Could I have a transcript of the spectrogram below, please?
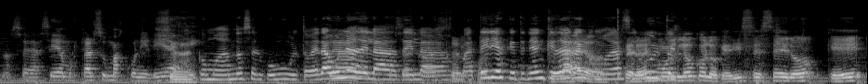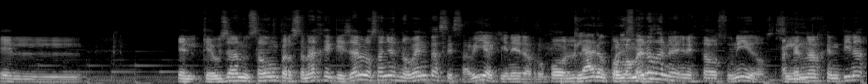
no sé, así de mostrar su masculinidad. Sí. Acomodándose el bulto. Era Claro, una de, las de materias que tenían que dar, acomodarse Pero el es bulto. muy loco lo que dice Cero, que el, el que hayan usado un personaje que ya en los años 90 se sabía quién era RuPaul. Claro, por por, lo menos no. en, en Estados Unidos. Sí. Acá en Argentina,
